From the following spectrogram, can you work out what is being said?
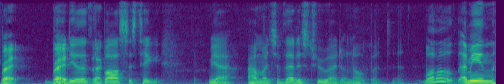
right, the right. idea that exactly. the boss is taking. Yeah, how much of that is true, I don't know, but uh, Well, I mean,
